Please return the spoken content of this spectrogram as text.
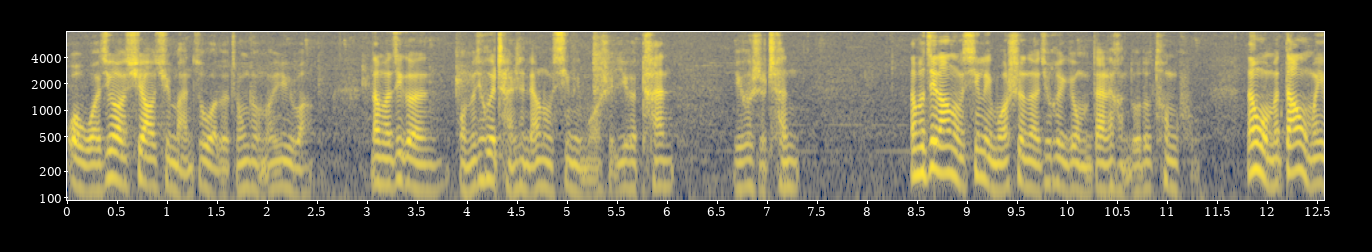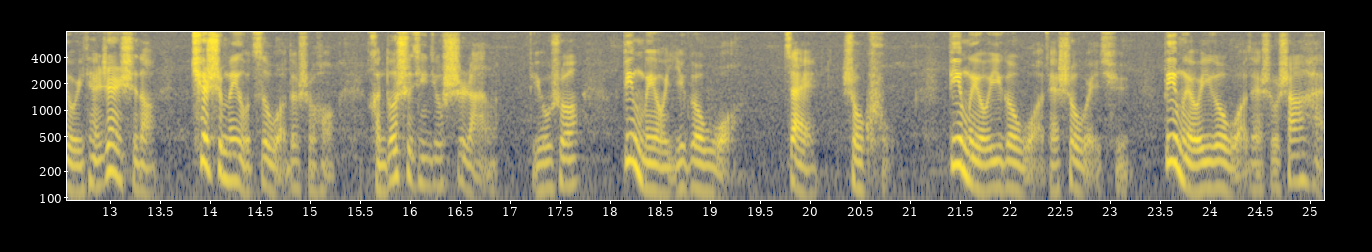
我我就要需要去满足我的种种的欲望。那么这个我们就会产生两种心理模式，一个贪，一个是嗔。那么这两种心理模式呢，就会给我们带来很多的痛苦。那我们当我们有一天认识到确实没有自我的时候，很多事情就释然了。比如说，并没有一个我在受苦，并没有一个我在受委屈，并没有一个我在受伤害。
